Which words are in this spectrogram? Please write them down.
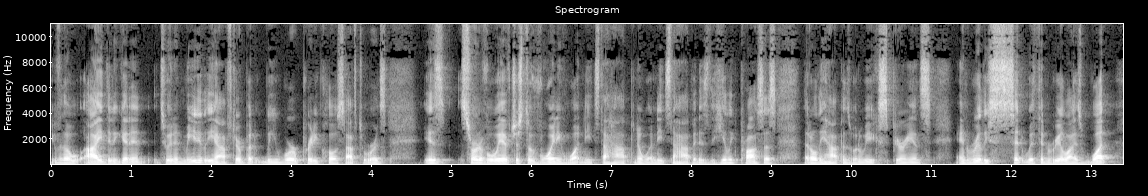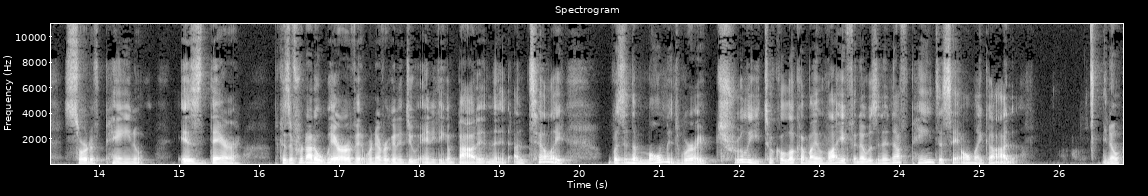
even though I didn't get into it immediately after but we were pretty close afterwards is sort of a way of just avoiding what needs to happen and what needs to happen is the healing process that only happens when we experience and really sit with and realize what sort of pain is there. Because if we're not aware of it, we're never going to do anything about it. And until I was in the moment where I truly took a look at my life and I was in enough pain to say, oh my God, you know,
